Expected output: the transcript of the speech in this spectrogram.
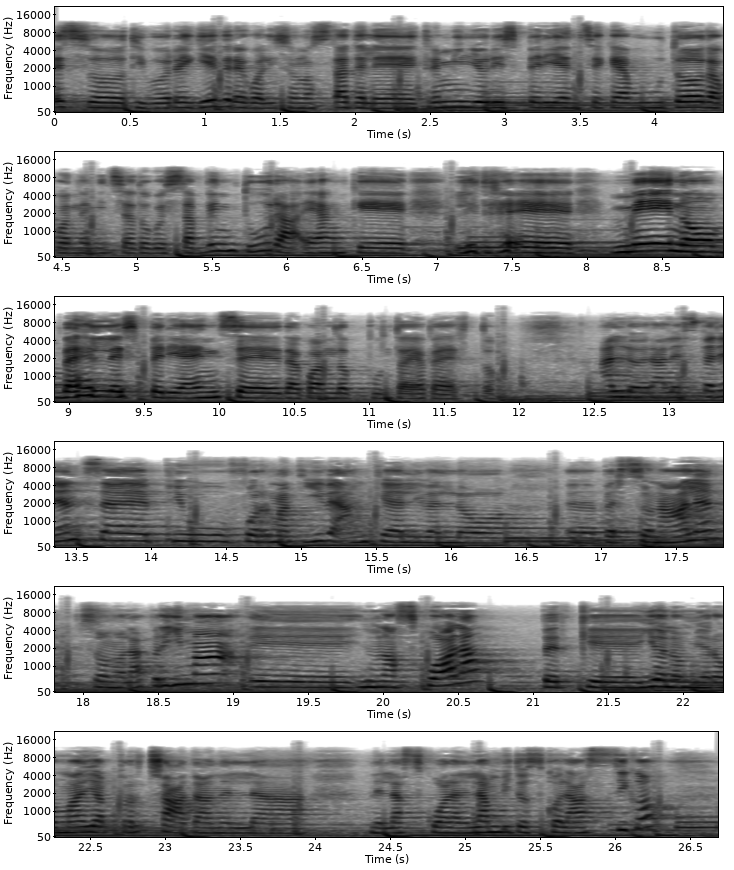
Adesso ti vorrei chiedere quali sono state le tre migliori esperienze che hai avuto da quando hai iniziato questa avventura e anche le tre meno belle esperienze da quando appunto hai aperto. Allora, le esperienze più formative anche a livello eh, personale sono la prima eh, in una scuola perché io non mi ero mai approcciata nella, nella scuola, nell'ambito scolastico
